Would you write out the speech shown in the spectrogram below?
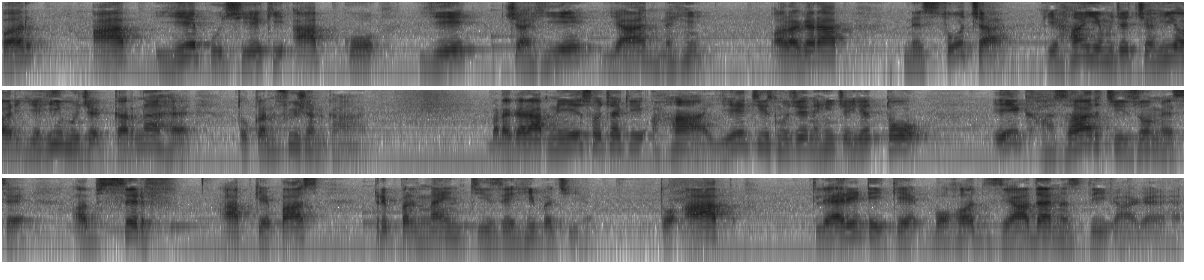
पर आप ये पूछिए कि आपको ये चाहिए या नहीं। और अगर आप ने सोचा कि हाँ ये मुझे चाहिए और यही मुझे करना है तो कन्फ्यूज़न कहाँ है? बट अगर आपने ये सोचा कि हाँ ये चीज़ मुझे नहीं चाहिए तो एक हज़ार चीज़ों में से अब सिर्फ़ आपके पास ट्रिपल नाइन चीज़ें ही बची है। तो आप क्लैरिटी के बहुत ज़्यादा नज़दीक आ गए हैं।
